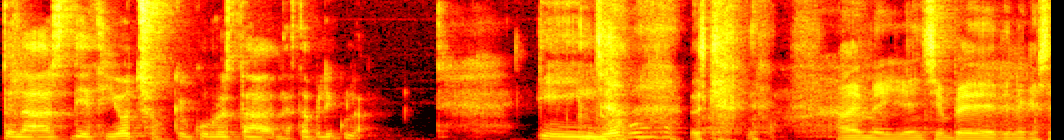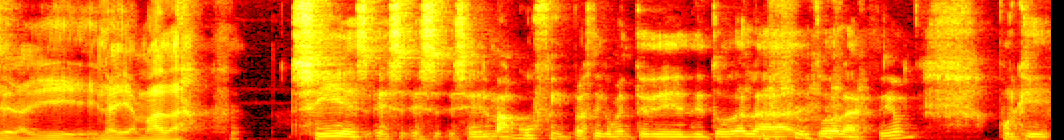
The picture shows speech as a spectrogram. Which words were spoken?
de las 18 que ocurre esta, en esta película. Y luego... es que, a ver, Mary Jane siempre tiene que ser allí la llamada. Sí, es, es, es, el McGuffin prácticamente de, de, toda la, de toda la acción. Porque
